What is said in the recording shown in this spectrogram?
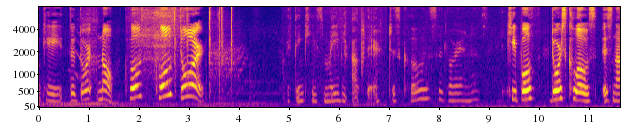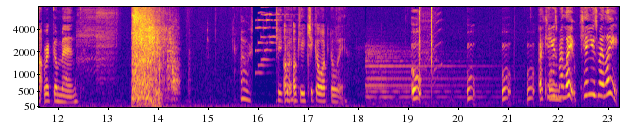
Okay, the door. No, close, close door. I think he's maybe out there. Just close the door and let's keep both doors closed. Is not recommend. oh, Chica. Oh, okay. Chica walked away. Oh, oh, oh, oh! I can't use um, my light. Can't use my light.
